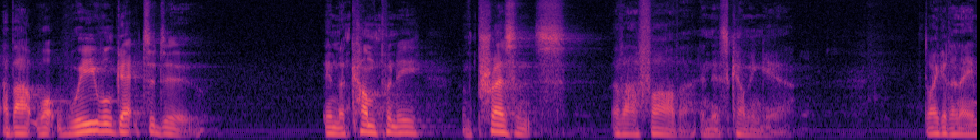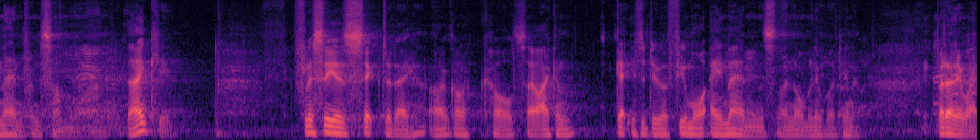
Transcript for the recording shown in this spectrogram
about what we will get to do in the company and presence of our Father in this coming year. Do I get an amen from someone? Thank you. Flissy is sick today. I've got a cold, so I can get you to do a few more amens than I normally would, you know. But anyway,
